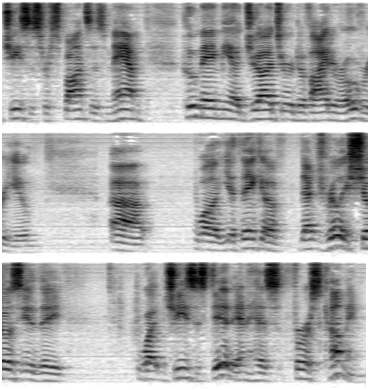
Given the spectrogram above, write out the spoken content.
Jesus' response is, Man, who made me a judge or divider over you? Uh, well, you think of, that really shows you the what Jesus did in his first coming.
